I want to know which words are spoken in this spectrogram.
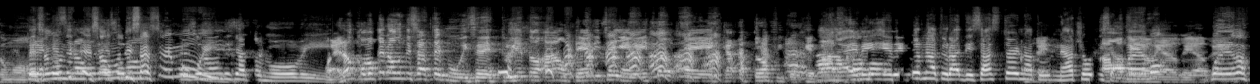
Como... eso, es un, no, eso, es un disaster movie. Eso es un disaster movie. Bueno, ¿cómo que no es un disaster movie? Se destruye todo. Ah, ustedes dicen eventos eh, catastróficos. ¿Qué ah, pasa? Ah, eventos natural, disaster, okay. natural ah, disaster. okay, okay, podemos,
